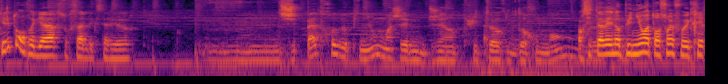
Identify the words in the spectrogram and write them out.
Quel est ton regard sur ça de l'extérieur? Hum, J'ai pas trop d'opinion. Moi, j'ai un Twitter dormant. Alors si Euh, tu avais une opinion, attention, il faut écrire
